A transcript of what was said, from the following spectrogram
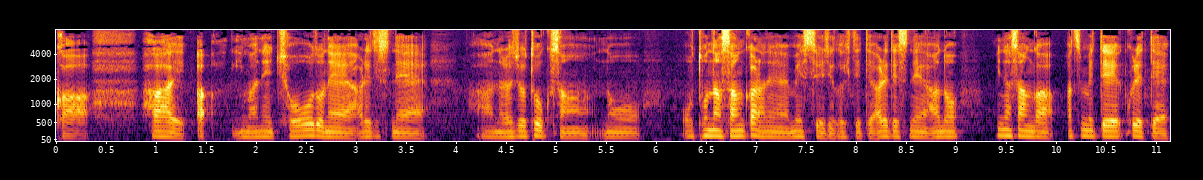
か。はい。あ、今ね、ちょうどね、あれですね、あの、ラジオトークさんの大人さんからね、メッセージが来てて、あれですね、あの、皆さんが集めてくれて、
